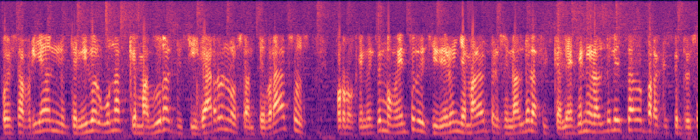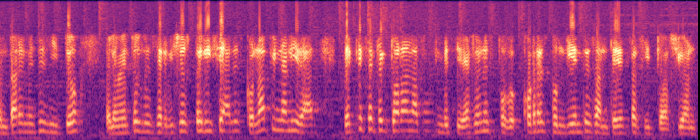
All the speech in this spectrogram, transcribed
pues habrían tenido algunas quemaduras de cigarro en los antebrazos, por lo que en ese momento decidieron llamar al personal de la Fiscalía General del Estado para que se presentara en ese sitio elementos de servicios periciales con la finalidad de que se efectuaran las investigaciones correspondientes ante esta situación.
